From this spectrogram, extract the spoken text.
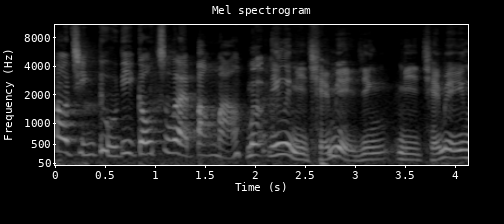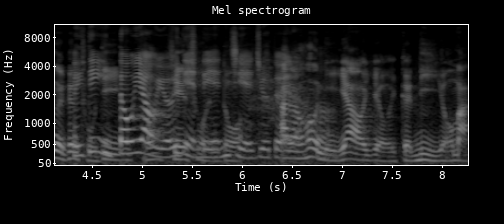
要请土地公出来帮忙？没有因为你前面已经，你前面因为跟一土地定都要有一点连接就对了。啊，然后嗯你要有一个理由嘛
